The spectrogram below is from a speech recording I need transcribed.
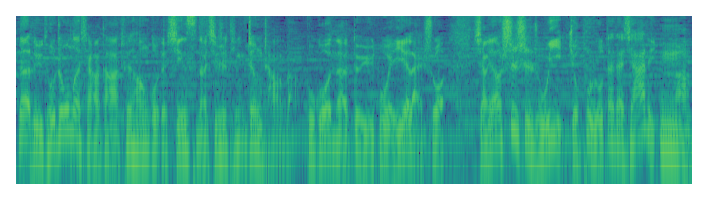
那旅途中呢，想要打打退堂鼓的心思呢，其实挺正常的。不过呢，对于布维耶来说，想要事事如意，就不如待在家里、嗯啊。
